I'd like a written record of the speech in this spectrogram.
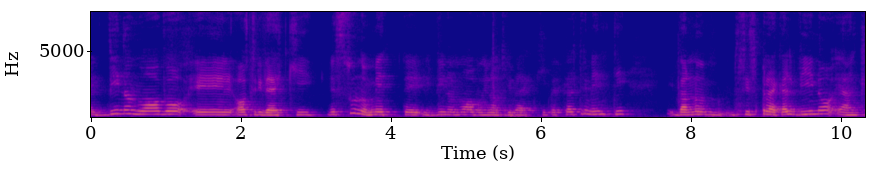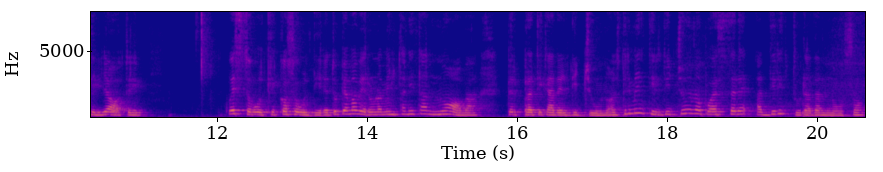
il vino nuovo e otri vecchi. Nessuno mette il vino nuovo in otri vecchi perché altrimenti vanno, si spreca il vino e anche gli otri. Questo vuol, che cosa vuol dire? Dobbiamo avere una mentalità nuova per praticare il digiuno, altrimenti il digiuno può essere addirittura dannoso.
